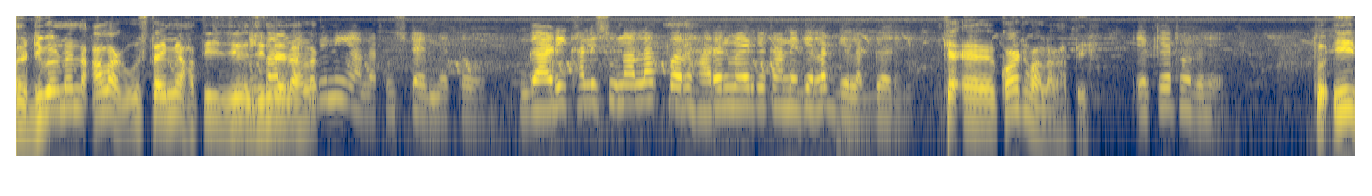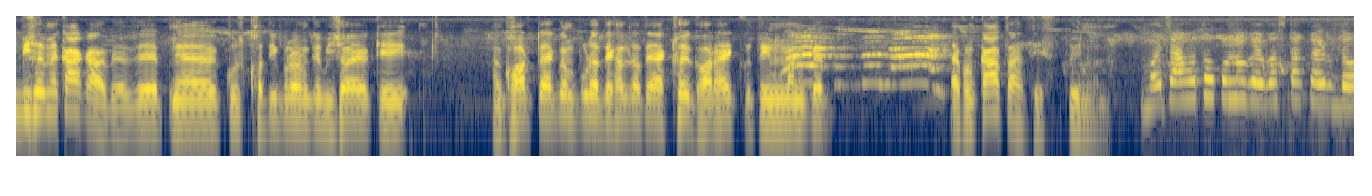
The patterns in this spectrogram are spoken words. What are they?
डिपार्टमेंट अलग उस टाइम में हाथी जि- जिंदे डिपार्टमेंट रहलक भी नहीं आला उस टाइम में तो गाड़ी खाली सुनालक पर हारन मार के काने गेलक गेलक गाड़ी कै- अ, कय ठो अलग हाथी एके ठो रहे तो इस विषय में का का है जे अ, कुछ क्षतिपूरण के विषय कि घर तो एकदम पूरा देखल जाता है एक ठो घर है तीन मन के এখন का चाहतीस तीन मन मैं चाहो तो कोनो व्यवस्था कर दो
